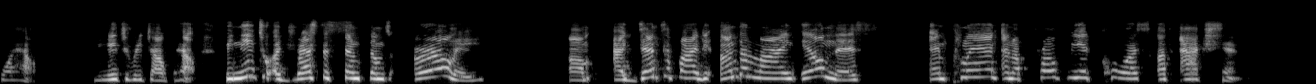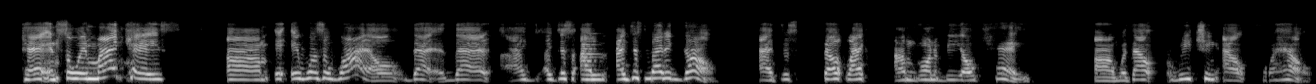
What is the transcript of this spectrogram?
for help. You need to reach out for help. We need to address the symptoms early, um, identify the underlying illness, and plan an appropriate course of action. Okay, and so in my case, um, it, it, was a while that that I, I just I, I just let it go. I just felt like I'm going to be okay uh, without reaching out for help.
